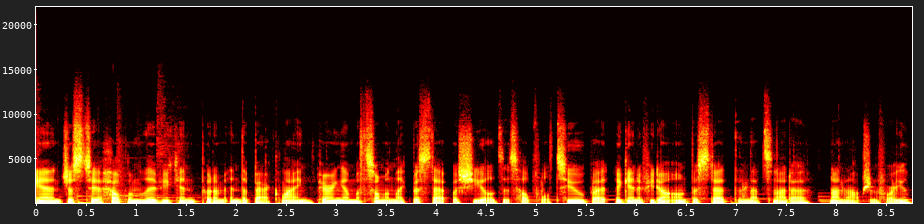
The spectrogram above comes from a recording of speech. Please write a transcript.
And just to help him live, you can put him in the back line. Pairing him with someone like Bastet with shields is helpful too, but again, if you don't own Bastet, then that's not a not an option for you.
